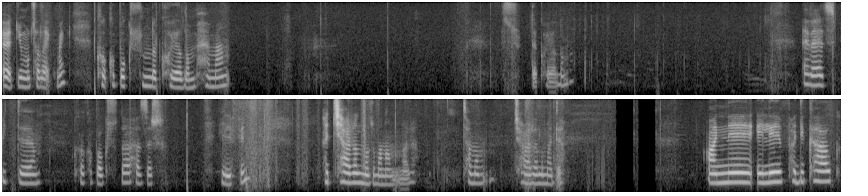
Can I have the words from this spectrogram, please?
Evet yumurtalı ekmek. Coco Box'unu da koyalım hemen. Süt de koyalım. Evet bitti. Coco Box da hazır. Elif'in. Hadi çağıralım o zaman onları. Tamam çağıralım hadi. Anne, Elif hadi kalk.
